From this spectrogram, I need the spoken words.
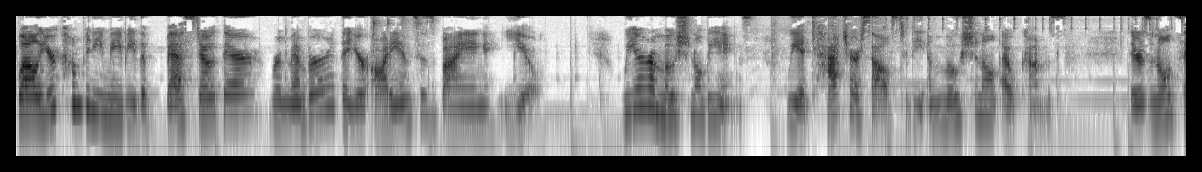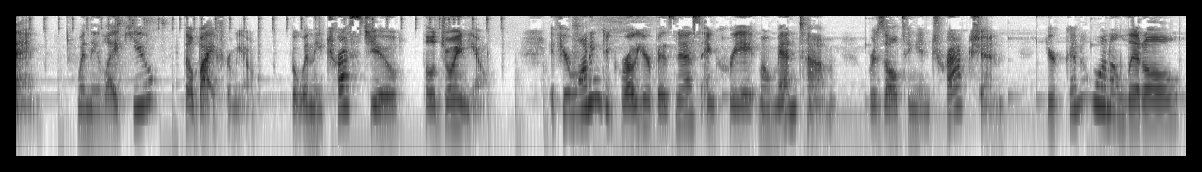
While your company may be the best out there, remember that your audience is buying you. We are emotional beings. We attach ourselves to the emotional outcomes. There's an old saying, when they like you, they'll buy from you. But when they trust you, they'll join you. If you're wanting to grow your business and create momentum, resulting in traction, you're gonna want a little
